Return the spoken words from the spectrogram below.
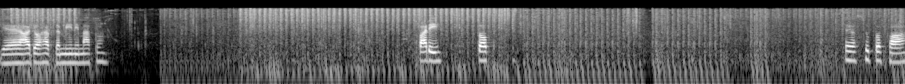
Yeah, I don't have the mini-map on. Buddy, stop. They're super far.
